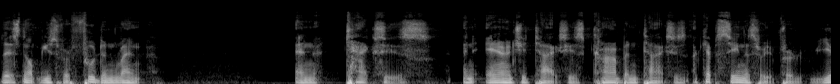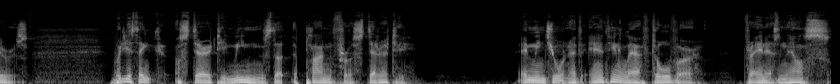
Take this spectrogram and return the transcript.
that's not used for food and rent and taxes, and energy taxes, carbon taxes. I kept saying this for, for years. What do you think austerity means, that the plan for austerity? It means you won't have anything left over for anything else.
